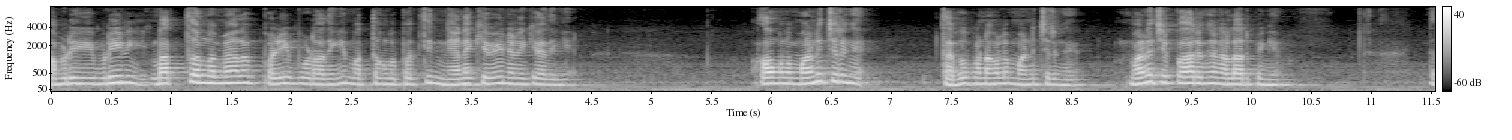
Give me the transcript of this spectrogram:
அப்படி இப்படின்னு மற்றவங்க மேலே பழி போடாதீங்க. மற்றவங்கள பற்றி நினைக்கவே நினைக்காதீங்க. அவங்கள மன்னிச்சிருங்க. தப்பு பண்ணவங்கள மன்னிச்சிருங்க. மன்னிச்சு பாருங்கள் நல்லா இருப்பீங்க. இந்த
